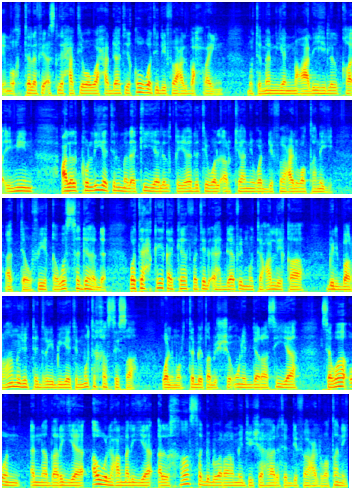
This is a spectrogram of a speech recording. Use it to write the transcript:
لمختلف أسلحة ووحدات قوة دفاع البحرين متمنيا معاليه للقائمين على الكلية الملكية للقيادة والأركان والدفاع الوطني التوفيق والسداد وتحقيق كافة الأهداف المتعلقة بالبرامج التدريبية المتخصصة والمرتبطة بالشؤون الدراسية سواء النظرية أو العملية الخاصة ببرامج شهادة الدفاع الوطني.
